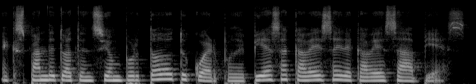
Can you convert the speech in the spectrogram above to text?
Expande tu atención por todo tu cuerpo, de pies a cabeza y de cabeza a pies.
